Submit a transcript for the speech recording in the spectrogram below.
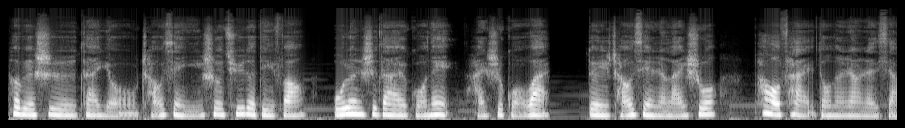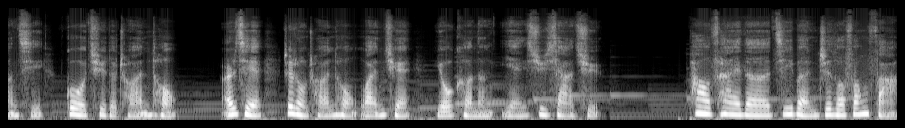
特别是在有朝鲜裔社区的地方。无论是在国内还是国外，对朝鲜人来说，泡菜都能让人想起过去的传统，而且这种传统完全有可能延续下去。泡菜的基本制作方法，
